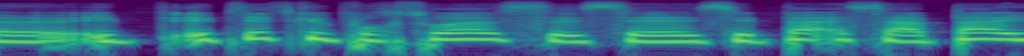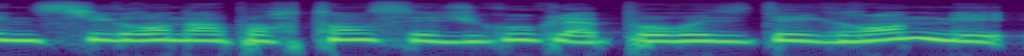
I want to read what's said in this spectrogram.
Euh, et, peut-être que pour toi, c'est pas, ça n'a pas une si grande importance et du coup que la porosité est grande, mais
